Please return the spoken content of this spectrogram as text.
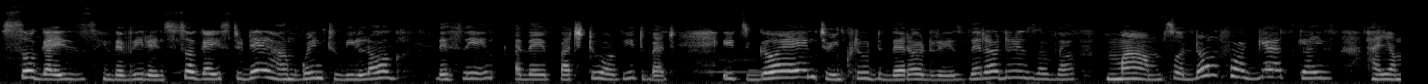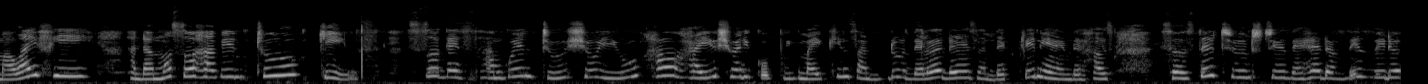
so guys in the village so guys today i'm going to vlog the same uh, the part two of it but it's going to include the roadways the roadways of a mom. So don't forget guys i am a wifey and i'm also having two kids. So guys i'm going to show you how i usually cope with my kids and do the roadways and the cleaning in the house. So stay tuned to the head of this video.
